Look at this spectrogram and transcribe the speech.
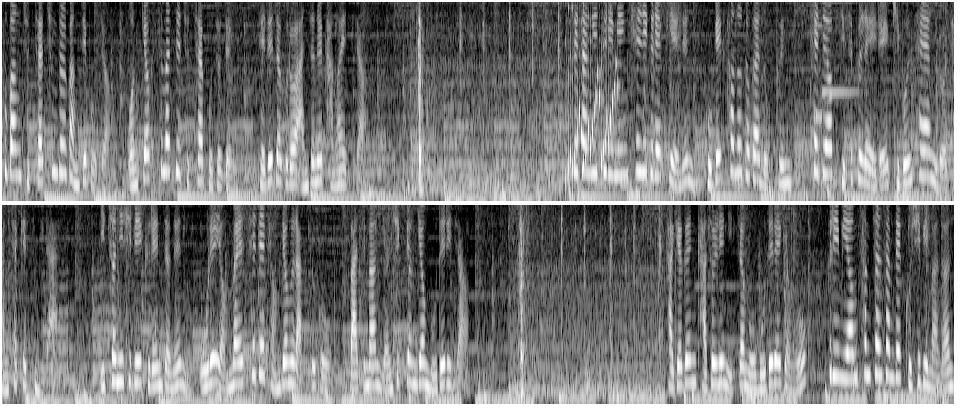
후방 주차 충돌 방지 보조, 원격 스마트 주차 보조 등 대대적으로 안전을 강화했죠. 최상위 트리밍 캘리그래피에는 고객 선호도가 높은 헤드업 디스플레이를 기본 사양으로 장착했습니다. 2022 그랜저는 올해 연말 세대 변경을 앞두고 마지막 연식 변경 모델이죠. 가격은 가솔린 2.5 모델의 경우 프리미엄 3,392만원,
